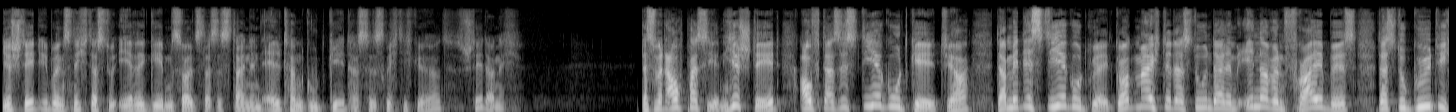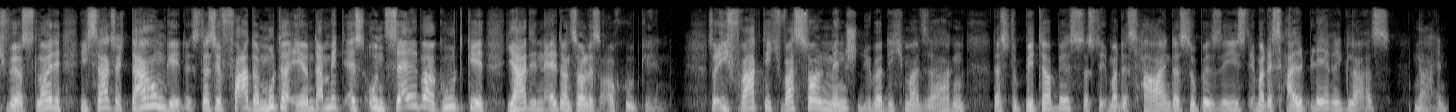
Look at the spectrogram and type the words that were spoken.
Hier steht übrigens nicht, dass du Ehre geben sollst, dass es deinen Eltern gut geht. Hast du es richtig gehört? Steht da nicht. Das wird auch passieren. Hier steht, auf dass es dir gut geht, ja, damit es dir gut geht. Gott möchte, dass du in deinem Inneren frei bist, dass du gütig wirst. Leute, ich sage euch, darum geht es, dass wir Vater und Mutter ehren, damit es uns selber gut geht. Ja, den Eltern soll es auch gut gehen. So, ich frage dich, was sollen Menschen über dich mal sagen? Dass du bitter bist, dass du immer das Haar in der Suppe siehst, immer das halbleere Glas? Nein.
